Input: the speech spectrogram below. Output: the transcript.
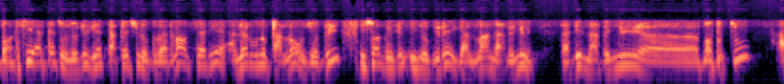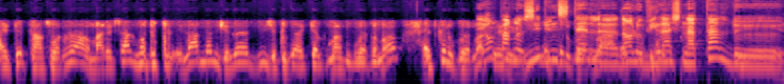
Bon, si MPS aujourd'hui vient taper sur le gouvernement, on ne sait rien. À l'heure où nous parlons aujourd'hui, ils sont venus inaugurer également l'avenue. C'est-à-dire l'avenue euh, Mobutu a été transformée en maréchal Mobutu. Et là même, je leur ai dit, j'ai posé quelques membres du gouvernement, est-ce que le gouvernement... Et on parle aussi d'une stèle dans le village natal de,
